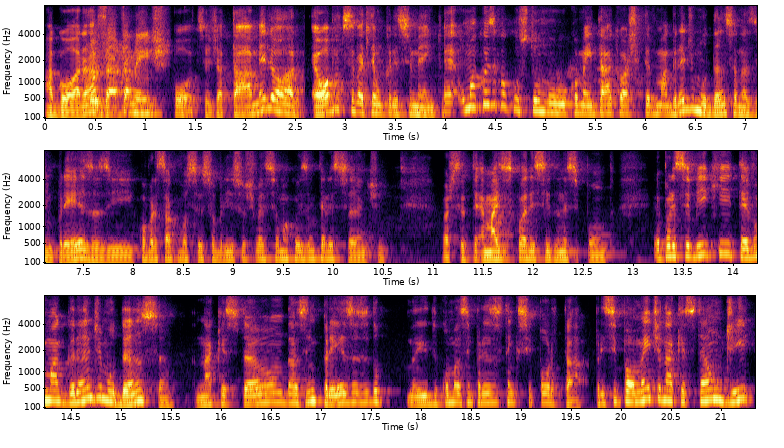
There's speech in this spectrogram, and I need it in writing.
Agora. Exatamente. Pô, você já tá melhor. É óbvio que você vai ter um crescimento. É, uma coisa que eu costumo comentar, que eu acho que teve uma grande mudança nas empresas, e conversar com você sobre isso, acho que vai ser uma coisa interessante. Eu acho que você é mais esclarecido nesse ponto. Eu percebi que teve uma grande mudança na questão das empresas e, do, e de como as empresas têm que se portar. Principalmente na questão de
